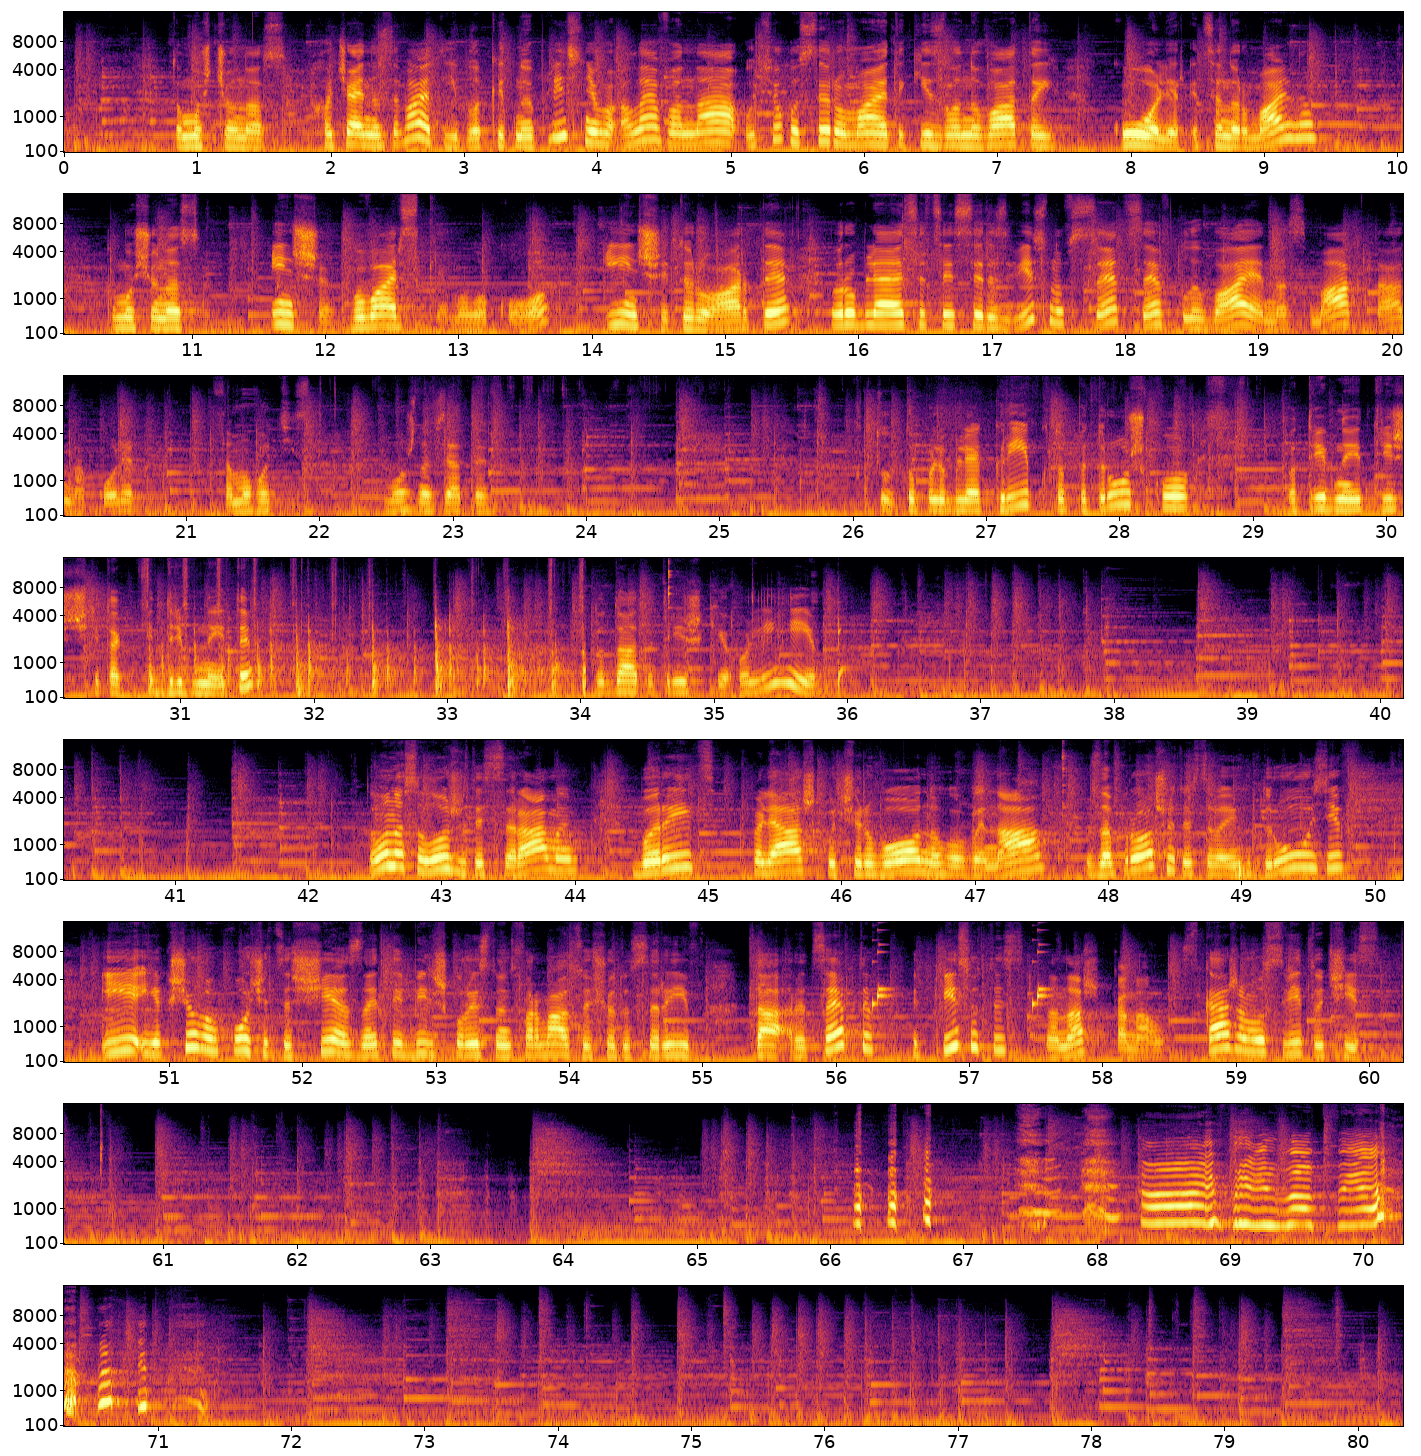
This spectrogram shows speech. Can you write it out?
тому що у нас, хоча й називають її блакитною пліснявою, але вона у цього сиру має такий зеленуватий колір, і це нормально, тому що у нас інше баварське молоко, інший теруар, де виробляється цей сир. Звісно, все це впливає на смак та на колір самого тіста. Можна взяти хто полюбляє кріп, хто петрушку. Потрібно її трішечки так піддрібнити, додати трішки олії. Тому насолоджуйтесь сирами, беріть пляшку червоного вина, запрошуйте своїх друзів. І якщо вам хочеться ще знайти більш корисну інформацію щодо сирів та рецептів, підписуйтесь на наш канал. Скажемо світу чіз!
